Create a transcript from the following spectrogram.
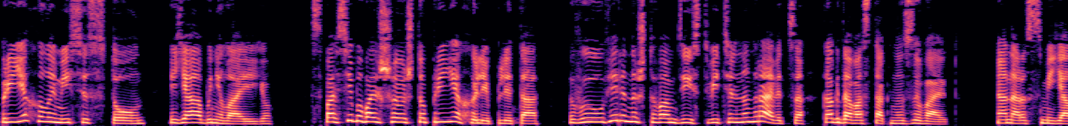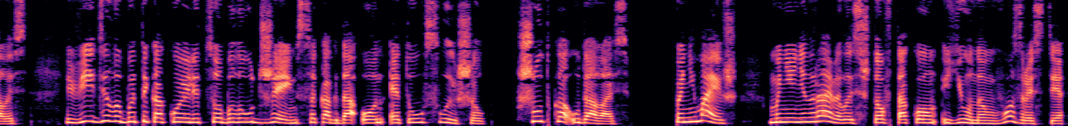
Приехала миссис Стоун, я обняла ее. «Спасибо большое, что приехали, плита. Вы уверены, что вам действительно нравится, когда вас так называют?» Она рассмеялась. «Видела бы ты, какое лицо было у Джеймса, когда он это услышал. Шутка удалась. Понимаешь, мне не нравилось, что в таком юном возрасте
